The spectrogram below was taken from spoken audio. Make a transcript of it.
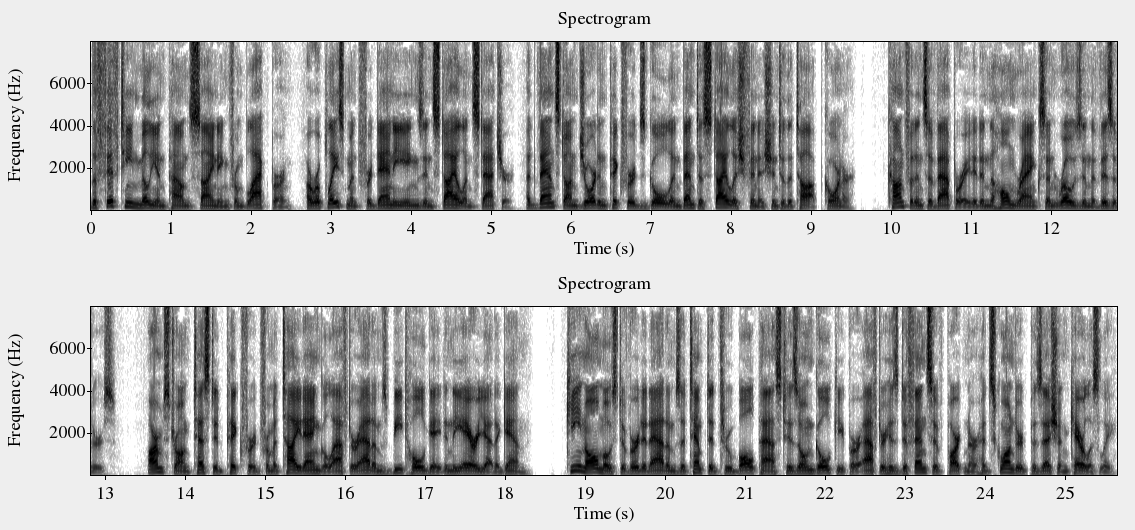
The £15 million signing from Blackburn, a replacement for Danny Ings in style and stature, advanced on Jordan Pickford's goal and bent a stylish finish into the top corner. Confidence evaporated in the home ranks and rose in the visitors. Armstrong tested Pickford from a tight angle after Adams beat Holgate in the air yet again. Keane almost averted Adams' attempted through ball past his own goalkeeper after his defensive partner had squandered possession carelessly.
